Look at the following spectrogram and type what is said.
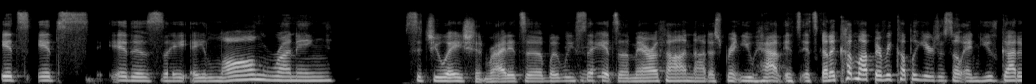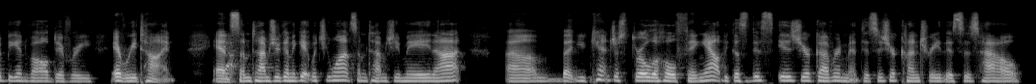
it's it's it is a, a long running situation right it's a what we say it's a marathon not a sprint you have it's it's going to come up every couple years or so and you've got to be involved every every time and yeah. sometimes you're going to get what you want sometimes you may not um, but you can't just throw the whole thing out because this is your government this is your country this is how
